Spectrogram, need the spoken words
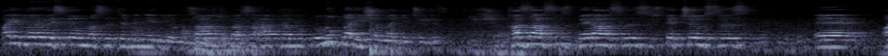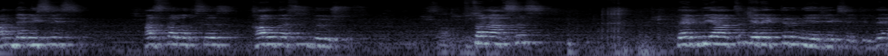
hayırlara vesile olmasını temenni ediyorum. Sağlıkla, sıhhatle, mutlulukla inşallah geçiririz. Kazasız, belasız, işte çığsız, e, pandemisiz, hastalıksız, kavgasız, dövüşsüz. Tutanaksız, tebliğatı gerektirmeyecek şekilde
